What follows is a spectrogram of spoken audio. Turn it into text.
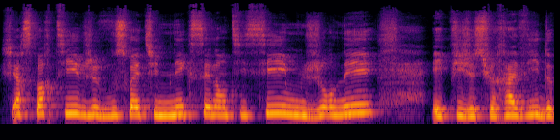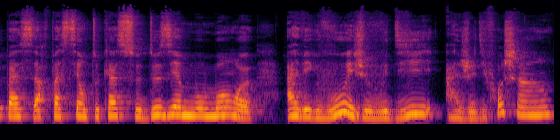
Chers sportifs, je vous souhaite une excellentissime journée. Et puis je suis ravie de passer, passer en tout cas ce deuxième moment euh, avec vous et je vous dis à jeudi prochain.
